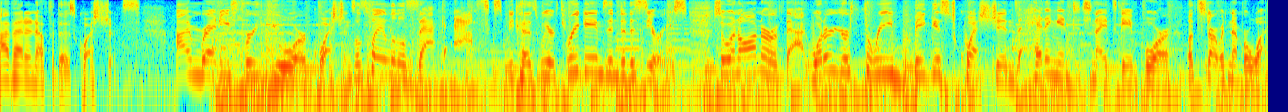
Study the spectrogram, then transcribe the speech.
I've had enough of those questions. I'm ready for your questions. Let's play a little Zach Asks because we are three games into the series. So, in honor of that, what are your three biggest questions heading into tonight's game four? Let's start with number one.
